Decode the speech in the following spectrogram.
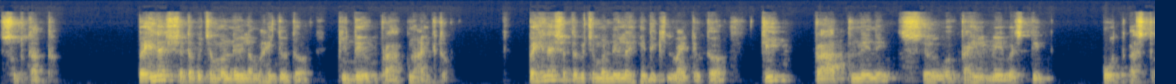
सुटतात. पहिल्या शताब्दीच्या मंडळीला माहिती होतं की देव प्रार्थना ऐकतो. पहिल्या शताब्दीच्या मंडळीला हे देखील माहिती होतं की प्रार्थनेने सर्व काही व्यवस्थित होत असतं.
